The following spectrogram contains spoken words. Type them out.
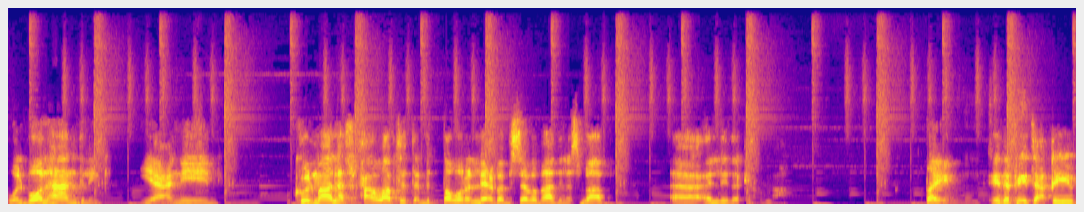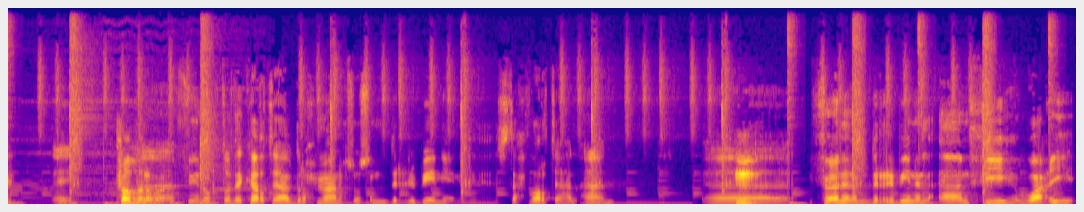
وال ball handling يعني كل ما لها سبحان الله بتطور اللعبة بسبب هذه الأسباب آه اللي ذكرناها. طيب إذا في تعقيب إيه. تفضل آه في نقطة ذكرتها عبد الرحمن خصوصا المدربين يعني استحضرتها الآن. آه فعلا المدربين الآن فيه وعي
